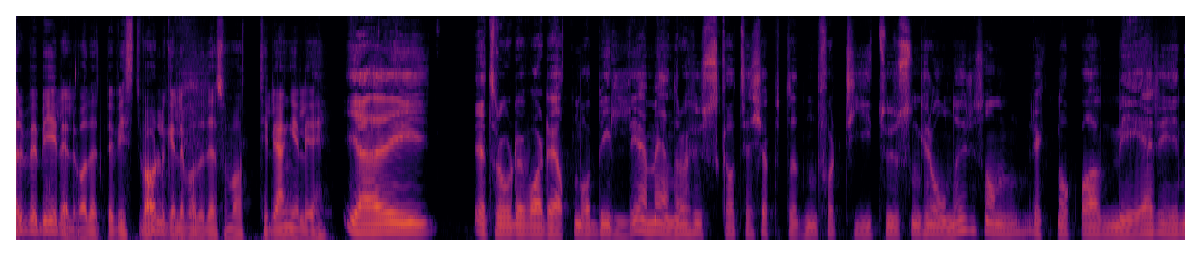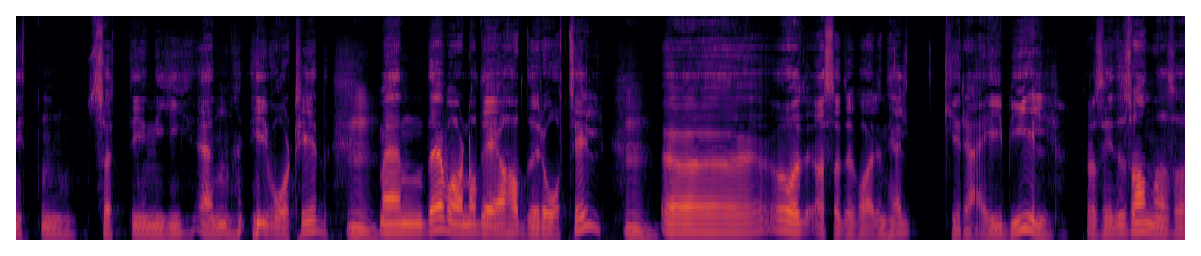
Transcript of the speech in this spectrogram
arvebil, eller var det et bevisst valg, eller var det det som var tilgjengelig? Jeg, jeg tror det var det at den var billig. Jeg mener å huske at jeg kjøpte den for 10 000 kroner, som riktignok var mer i 1979 enn i vår tid. Mm. Men det var nå det jeg hadde råd til. Mm. Uh, og altså, det var en helt grei bil, for å si det sånn. Altså,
